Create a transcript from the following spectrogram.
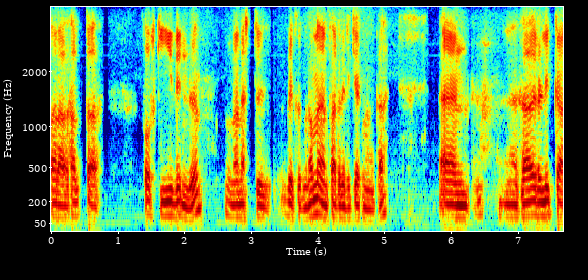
bara að halda fólki í vinnu núna næstu vikurnar á meðan farið er í gegnum þetta en uh, það eru líka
